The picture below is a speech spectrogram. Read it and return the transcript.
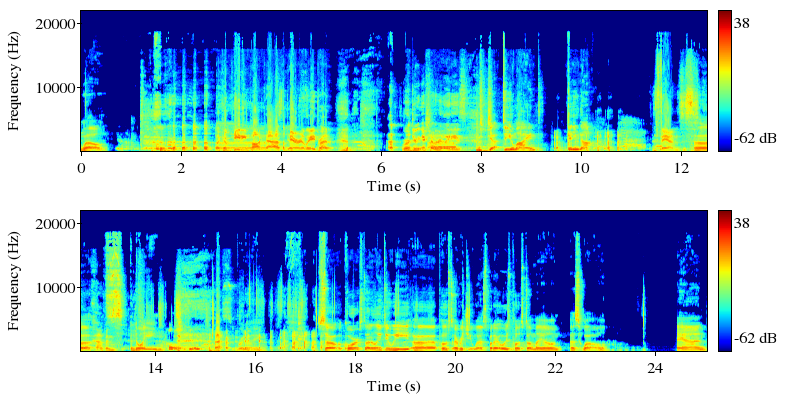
Well, A competing podcast, apparently. Trying. We're doing a show here, ladies. yeah. Do you mind? Can you not? Fans. This Uh, happens. annoying. oh, okay. Super annoying. So, of course, not only do we uh, post our Richie West, but I always post on my own as well. And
